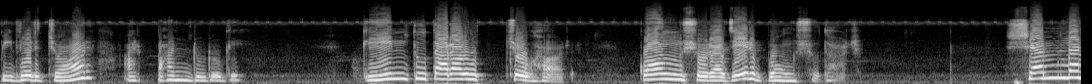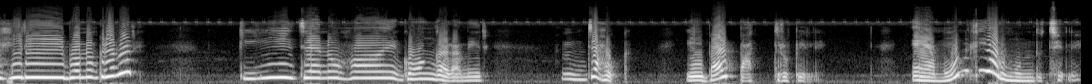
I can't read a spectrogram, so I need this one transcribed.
পিলের জ্বর আর পাণ্ডু রোগে কিন্তু তারা উচ্চ ঘর কংসরাজের বংশধর। শ্যামলাহিরি বনগ্রামের? কি যেন হয় গঙ্গারামের। যা হোক এবার পাত্র পেলে। এমন কি আর মন্দ ছেলে।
